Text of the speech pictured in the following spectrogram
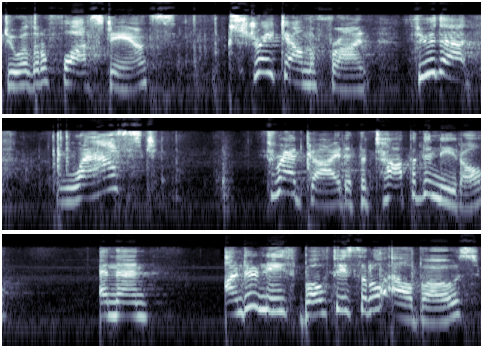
do a little floss dance straight down the front through that last thread guide at the top of the needle. And then underneath both these little elbows,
